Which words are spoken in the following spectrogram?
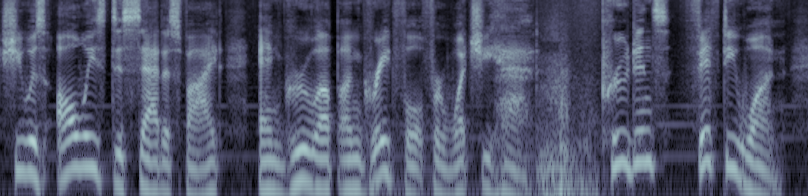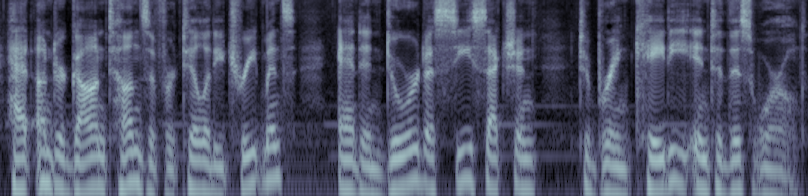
She was always dissatisfied and grew up ungrateful for what she had. Prudence, 51, had undergone tons of fertility treatments and endured a C section to bring Katie into this world.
